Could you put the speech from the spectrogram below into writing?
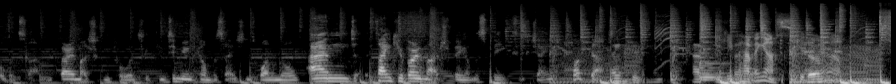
all the time. Very much looking forward to continuing conversations, one and all. And thank you very much for being on the Speexx Exchange podcast. Thank you. Thank you for having us. Thank you.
